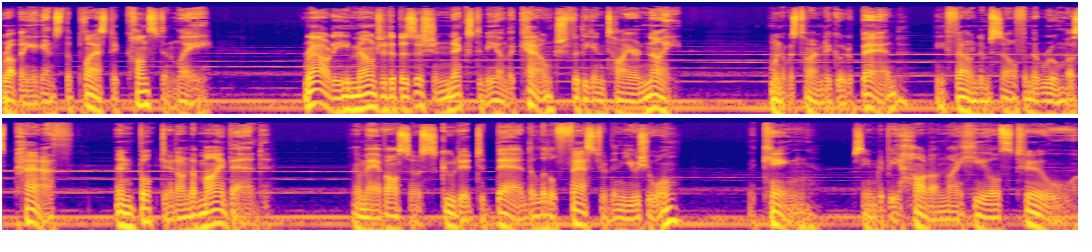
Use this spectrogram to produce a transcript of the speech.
rubbing against the plastic constantly. Rowdy mounted a position next to me on the couch for the entire night. When it was time to go to bed, he found himself in the Roomba's path and booked it onto my bed. I may have also scooted to bed a little faster than usual. The king seemed to be hot on my heels, too.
